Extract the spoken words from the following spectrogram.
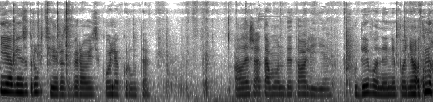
Я в інструкції розбираюсь, Коля круте. Але ще там вон деталі є. Куди вони, непонятно.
